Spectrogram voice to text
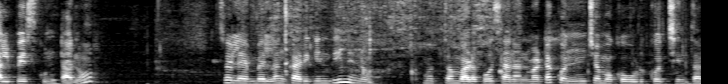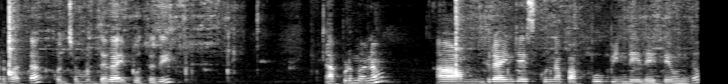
కలిపేసుకుంటాను. సో ఇలా బెల్లం కరిగింది నేను మొత్తం వడపోసాను అనమాట కొంచెం ఒక ఉడుకొచ్చిన తర్వాత కొంచెం ముద్దగా అయిపోతుంది. అప్పుడు మనం గ్రైండ్ చేసుకున్న పప్పు పిండి ఏదైతే ఉందో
